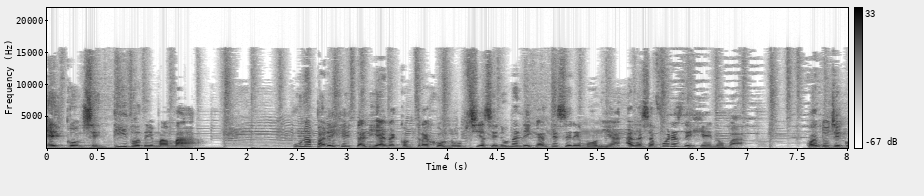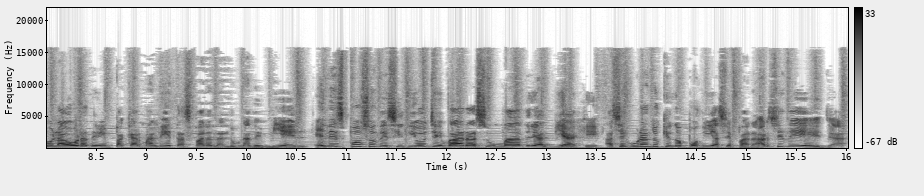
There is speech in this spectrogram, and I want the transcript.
El consentido de mamá. Una pareja italiana contrajo nupcias en una elegante ceremonia a las afueras de Génova. Cuando llegó la hora de empacar maletas para la luna de miel, el esposo decidió llevar a su madre al viaje, asegurando que no podía separarse de ella.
